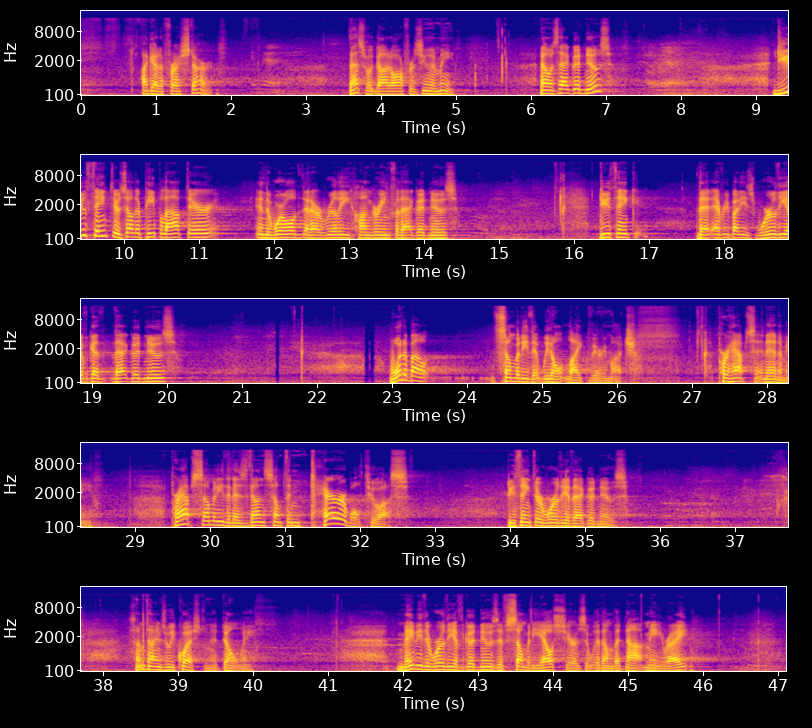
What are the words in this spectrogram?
I got a fresh start. Amen. That's what God offers you and me. Now, is that good news? Amen. Do you think there's other people out there in the world that are really hungering for that good news? Do you think that everybody's worthy of that good news? What about somebody that we don't like very much? Perhaps an enemy. Perhaps somebody that has done something terrible to us. Do you think they're worthy of that good news? Sometimes we question it, don't we? Maybe they're worthy of the good news if somebody else shares it with them, but not me, right?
